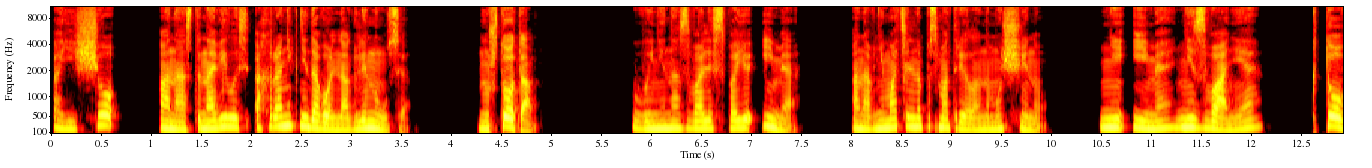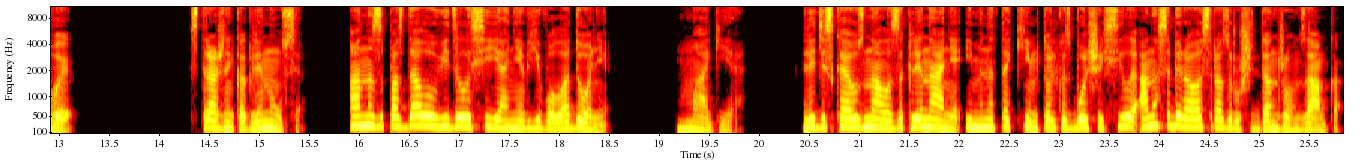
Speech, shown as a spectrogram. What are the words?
А еще... Она остановилась, охранник недовольно оглянулся. «Ну что там?» «Вы не назвали свое имя». Она внимательно посмотрела на мужчину. «Ни имя, ни звание. Кто вы?» Стражник оглянулся. Анна запоздала увидела сияние в его ладони. Магия. Леди Скай узнала заклинание. Именно таким, только с большей силой, она собиралась разрушить донжон замка.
